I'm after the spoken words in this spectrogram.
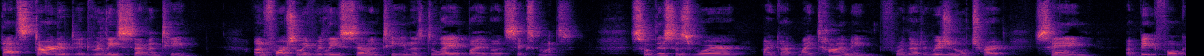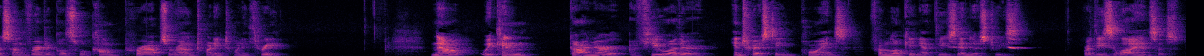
That started at release 17. Unfortunately, release 17 is delayed by about six months. So this is where I got my timing for that original chart saying a big focus on verticals will come perhaps around 2023. Now, we can garner a few other interesting points from looking at these industries or these alliances.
